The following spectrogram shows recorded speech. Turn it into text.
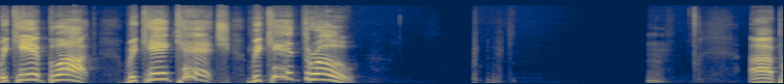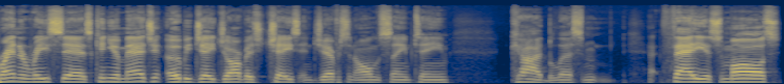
We can't block. We can't catch. We can't throw. Hmm. Uh, Brandon Reese says, "Can you imagine OBJ, Jarvis, Chase, and Jefferson all on the same team? God bless Thaddeus Moss.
